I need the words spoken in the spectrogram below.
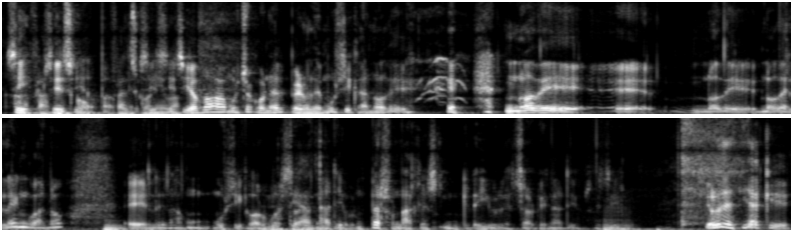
Sí, Francisco, sí, sí, sí, Yo hablaba mucho con él, pero de música, no de, no de, no de, no de lengua, ¿no? Él era un músico extraordinario, un personaje increíble, extraordinario. Yo le decía que,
